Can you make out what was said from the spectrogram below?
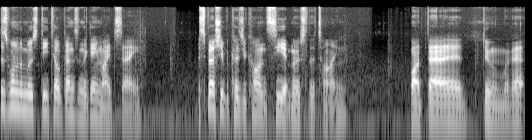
This is one of the most detailed guns in the game, I'd say. Especially because you can't see it most of the time. What they're doing with it.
